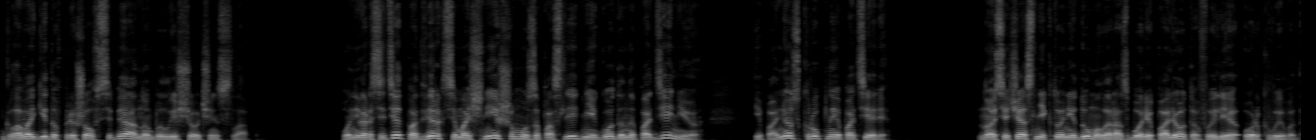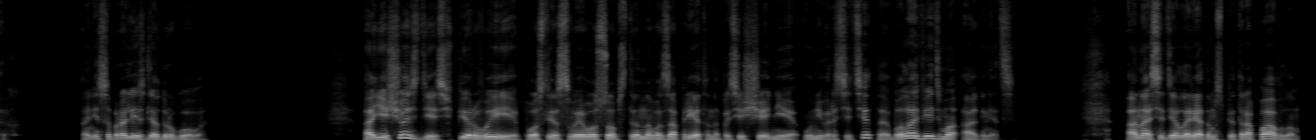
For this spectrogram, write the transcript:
Глава гидов пришел в себя, но был еще очень слаб. Университет подвергся мощнейшему за последние годы нападению и понес крупные потери. Но сейчас никто не думал о разборе полетов или орг-выводах. Они собрались для другого. А еще здесь впервые после своего собственного запрета на посещение университета была ведьма Агнец. Она сидела рядом с Петропавлом,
